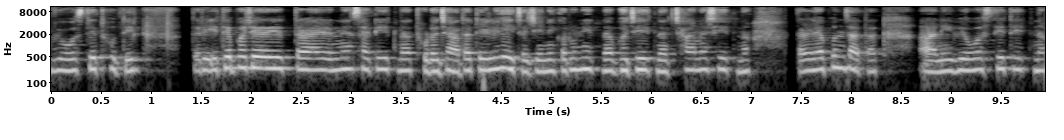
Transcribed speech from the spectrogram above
व्यवस्थित होतील. तर इथे भजे तळण्यासाठी इथनं ना थोडं जादा तेल घ्यायचं जेणेकरून इथनं भजे इथनं छान असे इथनं तळल्या पण जातात. आणि व्यवस्थित इथनं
